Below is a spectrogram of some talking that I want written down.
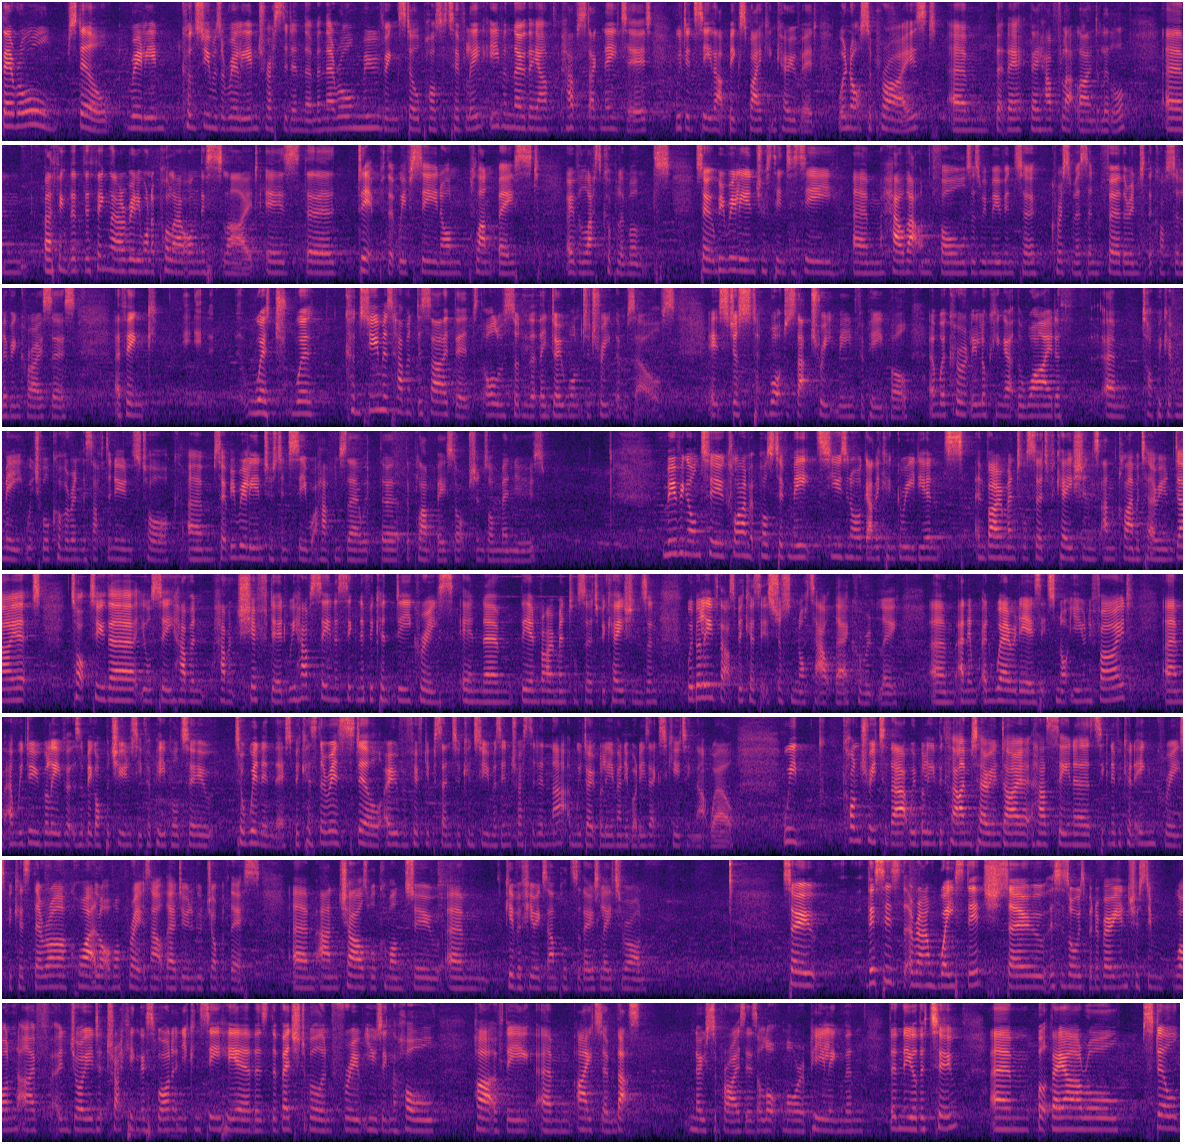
they're all still really in, consumers are really interested in them and they're all moving still positively. Even though they have, have stagnated we did see that big spike in covid. We're not surprised um, that they, they have flatlined a little. Um, but i think that the thing that i really want to pull out on this slide is the dip that we've seen on plant-based over the last couple of months so it'll be really interesting to see um, how that unfolds as we move into Christmas and further into the cost of living crisis. I think we're, we're, consumers haven't decided all of a sudden that they don't want to treat themselves. It's just what does that treat mean for people? And we're currently looking at the wider um, topic of meat, which we'll cover in this afternoon's talk. Um, so it'd be really interesting to see what happens there with the, the plant-based options on menus. Moving on to climate positive meats using organic ingredients, environmental certifications and climatarian diet. Top two there you'll see haven't, haven't shifted. We have seen a significant decrease in um, the environmental certifications and we believe that's because it's just not out there currently. Um, and, and where it is, it's not unified. Um, and we do believe that there's a big opportunity for people to to win in this because there is still over 50% of consumers interested in that, and we don't believe anybody's executing that well. We contrary to that, we believe the climatarian diet has seen a significant increase because there are quite a lot of operators out there doing a good job of this. Um, and Charles will come on to um, give a few examples of those later on. So this is around wastage. So this has always been a very interesting one. I've enjoyed tracking this one, and you can see here there's the vegetable and fruit using the whole part of the um, item. That's no surprises, a lot more appealing than than the other two, um, but they are all still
